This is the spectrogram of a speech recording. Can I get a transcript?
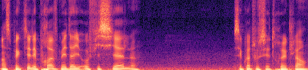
Inspecter les preuves médailles officielles? C'est quoi tous ces trucs là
